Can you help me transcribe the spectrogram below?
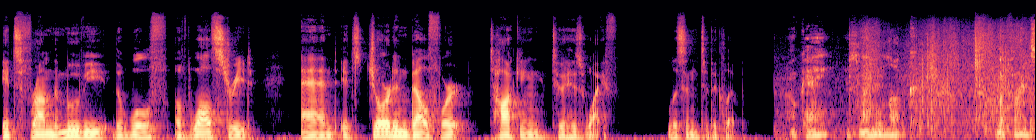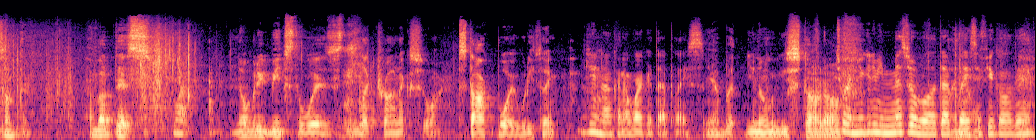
It's from the movie The Wolf of Wall Street, and it's Jordan Belfort talking to his wife. Listen to the clip. Okay, just let me look. I'm gonna find something. How about this? What? Nobody beats the Wiz, the electronics store. Stock boy, what do you think? You're not gonna work at that place. Yeah, but you know, you start off. Jordan, you're gonna be miserable at that I place know. if you go there.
